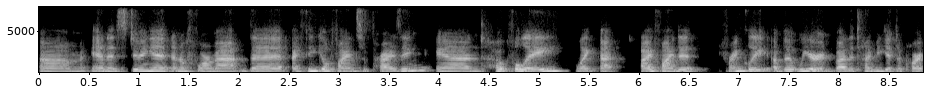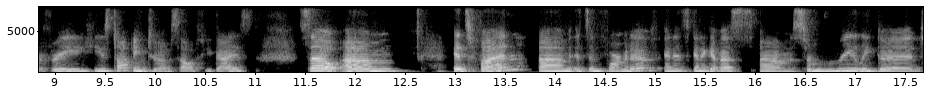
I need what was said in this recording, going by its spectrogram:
Um, and it's doing it in a format that I think you'll find surprising. And hopefully, like I find it frankly a bit weird by the time you get to part three, he's talking to himself, you guys. So um, it's fun, um, it's informative, and it's going to give us um, some really good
